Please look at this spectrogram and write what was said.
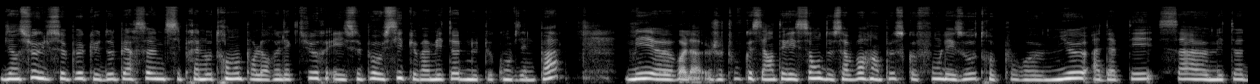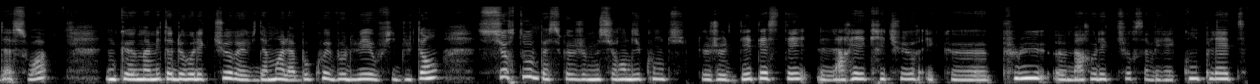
Bien sûr, il se peut que d'autres personnes s'y prennent autrement pour leur relecture et il se peut aussi que ma méthode ne te convienne pas. Mais euh, voilà, je trouve que c'est intéressant de savoir un peu ce que font les autres pour euh, mieux adapter sa euh, méthode à soi. Donc ma méthode de relecture, évidemment, elle a beaucoup évolué au fil du temps, surtout parce que je me suis rendu compte que je détestais la réécriture et que plus ma relecture s'avérait complète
